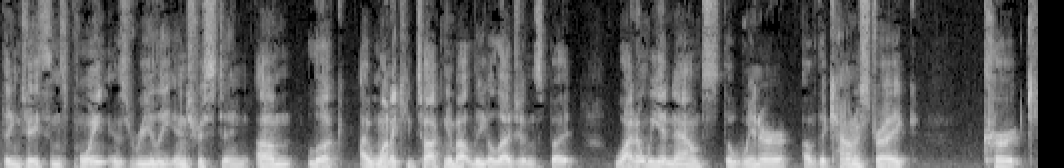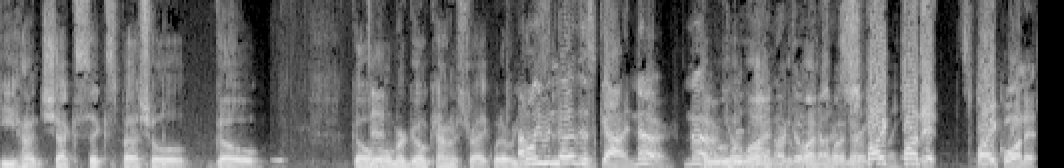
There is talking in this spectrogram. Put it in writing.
think Jason's point is really interesting. Um, look, I want to keep talking about League of Legends, but why don't we announce the winner of the Counter Strike Curt Key Hunt Check Six Special Go Go Did- Home or Go Counter Strike, whatever you I don't even know this guy. No, no. Who, who won? Home Who won? I want to know. Spike won it. Spike won it.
